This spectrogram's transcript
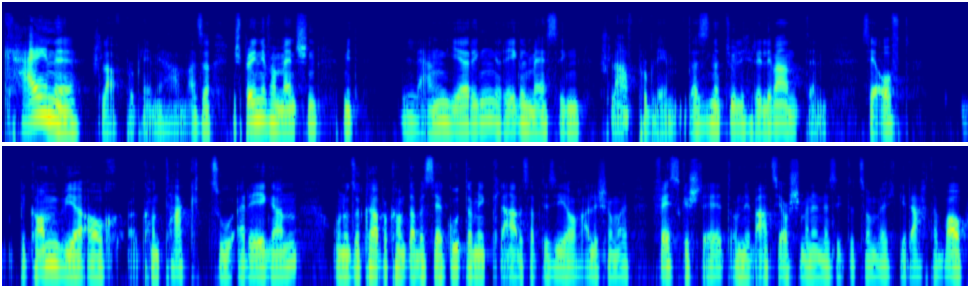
keine Schlafprobleme haben. Also wir sprechen hier von Menschen mit langjährigen, regelmäßigen Schlafproblemen. Das ist natürlich relevant, denn sehr oft bekommen wir auch Kontakt zu Erregern und unser Körper kommt aber sehr gut damit klar. Das habt ihr sicher auch alle schon mal festgestellt und ihr wart ja auch schon mal in einer Situation, wo ich gedacht habe, wow,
